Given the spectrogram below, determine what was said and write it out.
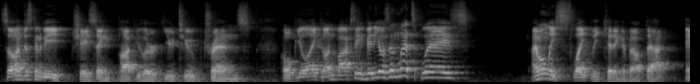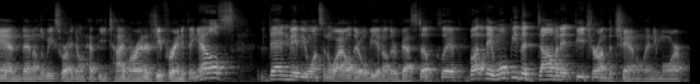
So I'm just gonna be chasing popular YouTube trends. Hope you like unboxing videos and Let's Plays! I'm only slightly kidding about that. And then on the weeks where I don't have the time or energy for anything else, then maybe once in a while there will be another best of clip, but they won't be the dominant feature on the channel anymore.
